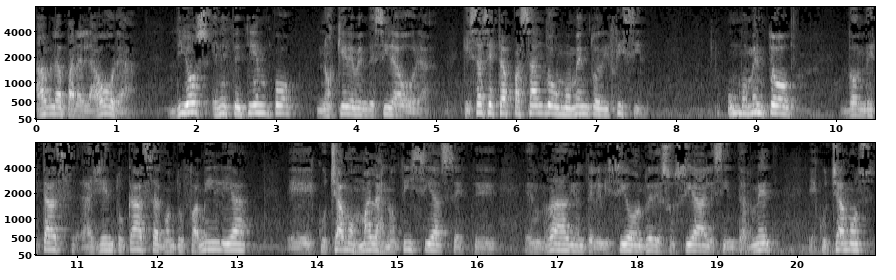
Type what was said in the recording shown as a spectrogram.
habla para el ahora. Dios en este tiempo nos quiere bendecir ahora. Quizás estás pasando un momento difícil, un momento donde estás allí en tu casa con tu familia, eh, escuchamos malas noticias este, en radio, en televisión, redes sociales, internet, escuchamos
